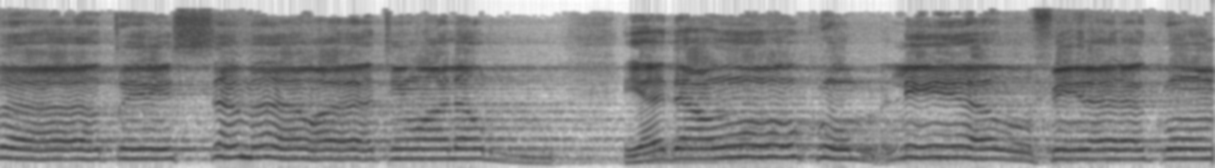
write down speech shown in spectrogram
فاطر السماوات والأرض يدعوكم ليغفر لكم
